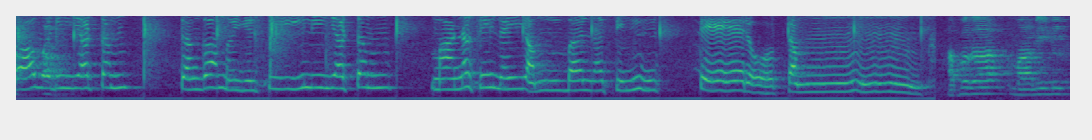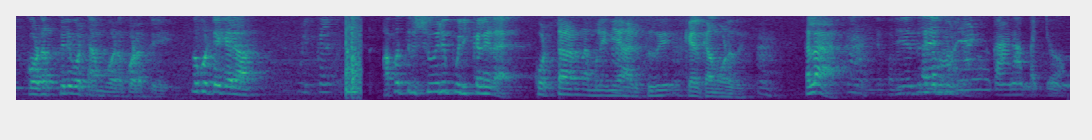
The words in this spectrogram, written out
കാവടിയാട്ടം തങ്കമയിൽ പീലിയാട്ടം മനസ്സിലെ അമ്പലത്തിൻ തേരോട്ടം. അപ്പൊ ഇതാ മാമി ഇനി കൊടത്തിൽ കൊട്ടാൻ പോവാണ് കൊടത്തിൽ കൊട്ടിക്കലാ അപ്പൊ തൃശ്ശൂര് പുലിക്കളിയുടെ കൊട്ടാണ് നമ്മൾ ഇനി അടുത്തത് കേൾക്കാൻ പോണത്. അല്ല? കാണാൻ- പറ്റുമോ?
